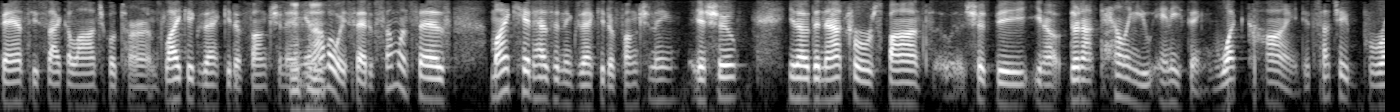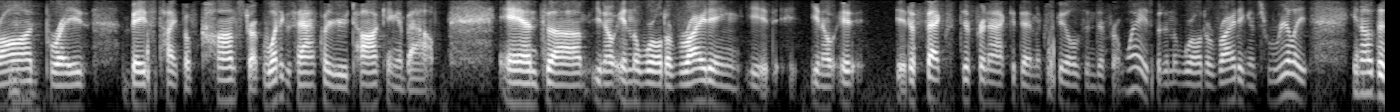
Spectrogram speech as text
fancy psychological terms like executive functioning. Mm-hmm. And I've always said if someone says, my kid has an executive functioning issue, you know, the natural response should be, you know, they're not telling you anything. What kind? It's such a broad-based mm-hmm. type of construct. What exactly are you talking about? And, um, you know, in the world of writing, it, you know, it, it affects different academic skills in different ways, but in the world of writing, it's really, you know, the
